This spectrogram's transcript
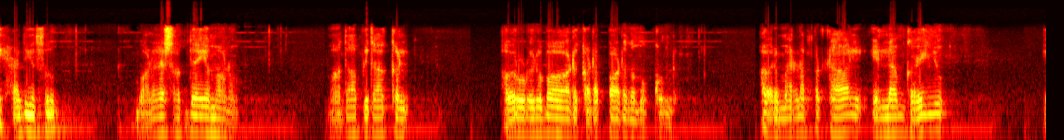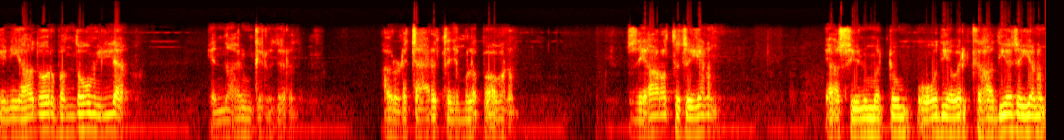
ഈ ഹദീസ് വളരെ ശ്രദ്ധേയമാണ്. മാതാപിതാക്കൾ അവരോട് ഒരുപാട് കടപ്പാട് നമുക്കുണ്ട്. അവർ മരണപ്പെട്ടാൽ എല്ലാം കഴിഞ്ഞു. ഇനി യാതൊരു ബന്ധവുമില്ല എന്നാരും കരുതരുത്. അവരുടെ ചാരത്ത് നമ്മൾ പോകണം. സിയാറത്ത് ചെയ്യണം. യാസീനും മറ്റും ഓതി അവർക്ക് ഹദിയ ചെയ്യണം.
